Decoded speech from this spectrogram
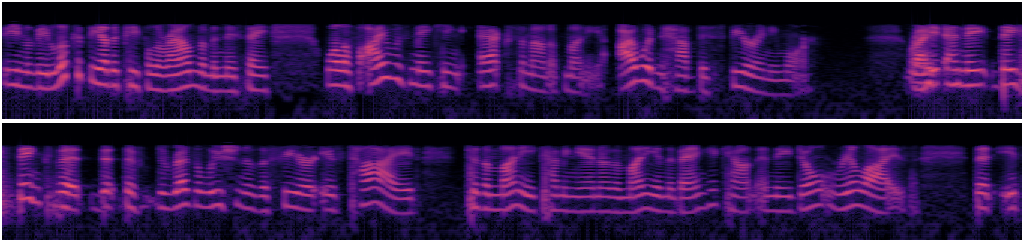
you know, they look at the other people around them and they say, well, if I was making X amount of money, I wouldn't have this fear anymore. Right? right? And they they think that that the the resolution of the fear is tied to the money coming in or the money in the bank account and they don't realize that it's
